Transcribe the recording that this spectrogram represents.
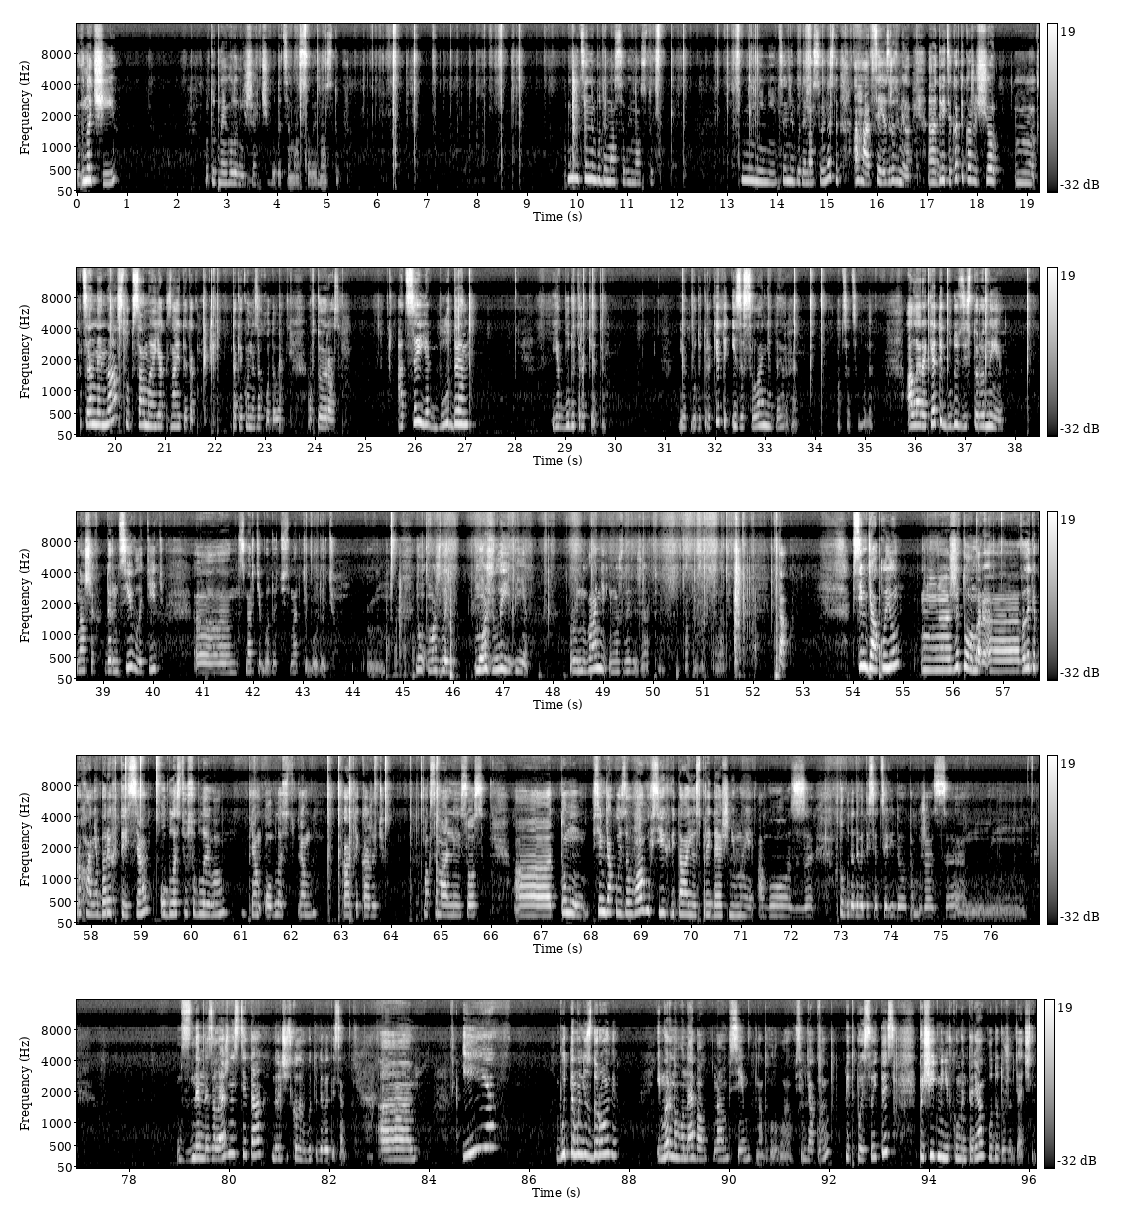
Вночі. Отут найголовніше, чи буде це масовий наступ. Ні, це не буде масовий наступ. Ні, ні, ні, це не буде масовий наступ. Ага, все, я зрозуміла. Дивіться, карти кажуть, що це не наступ, саме як, знаєте, так, так як вони заходили в той раз. А це як буде, як будуть ракети. Як будуть ракети і засилання ДРГ. Оце це буде. Але ракети будуть зі сторони наших дерунців летіть. Е, смерті будуть, смерті будуть. Ну, можливі, можливі руйнування і можливі жертви. Так можу сказати. Так. Всім дякую. Житомир, е, велике прохання берегтися, область особливо. Прям область, прям карти кажуть, максимальний сос. А, тому всім дякую за увагу. Всіх вітаю з прийдешніми або з хто буде дивитися це відео там уже з, з Днем Незалежності, так? Дивлячись, коли ви будете дивитися. А, і будьте мені здорові і мирного неба нам всім над головою. Всім дякую. Підписуйтесь, пишіть мені в коментарях, буду дуже вдячна.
